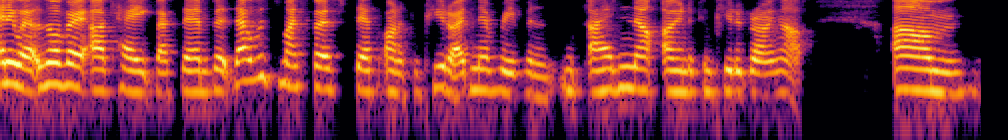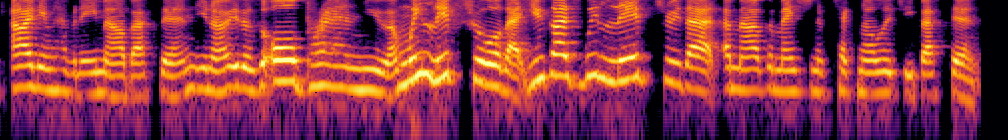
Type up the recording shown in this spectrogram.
Anyway, it was all very archaic back then, but that was my first step on a computer. I'd never even, I had not owned a computer growing up. Um, I didn't even have an email back then, you know, it was all brand new. And we lived through all that. You guys, we lived through that amalgamation of technology back then.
